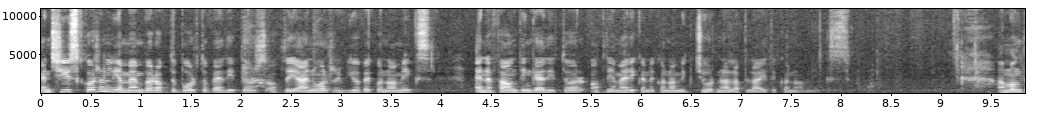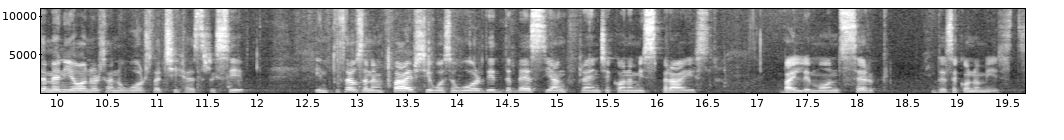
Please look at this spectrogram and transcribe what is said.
And she is currently a member of the Board of Editors of the Annual Review of Economics and a founding editor of the American Economic Journal Applied Economics. Among the many honors and awards that she has received, in 2005, she was awarded the Best Young French Economist Prize by Le Monde Cercle des Economistes.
